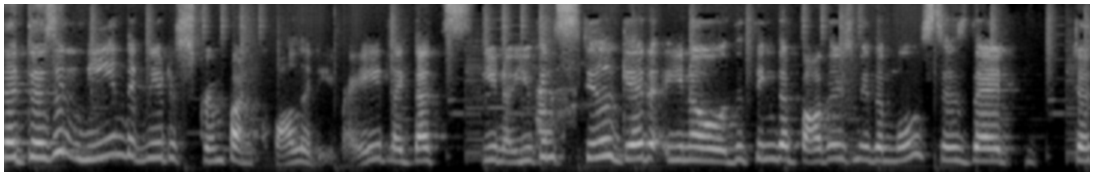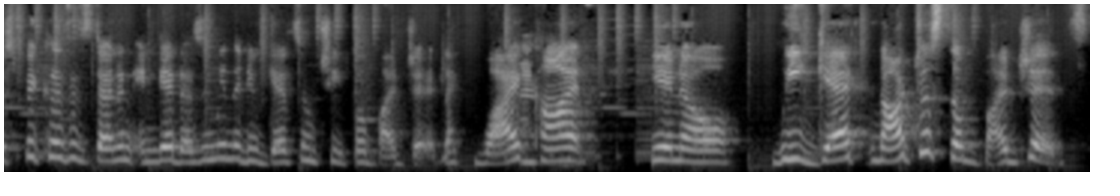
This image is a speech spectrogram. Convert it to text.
that doesn't mean that we have to scrimp on quality, right? Like that's, you know, you can still get, you know, the thing that bothers me the most is that just because it's done in India doesn't mean that you get some cheaper budget. Like, why mm-hmm. can't, you know, we get not just the budgets,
